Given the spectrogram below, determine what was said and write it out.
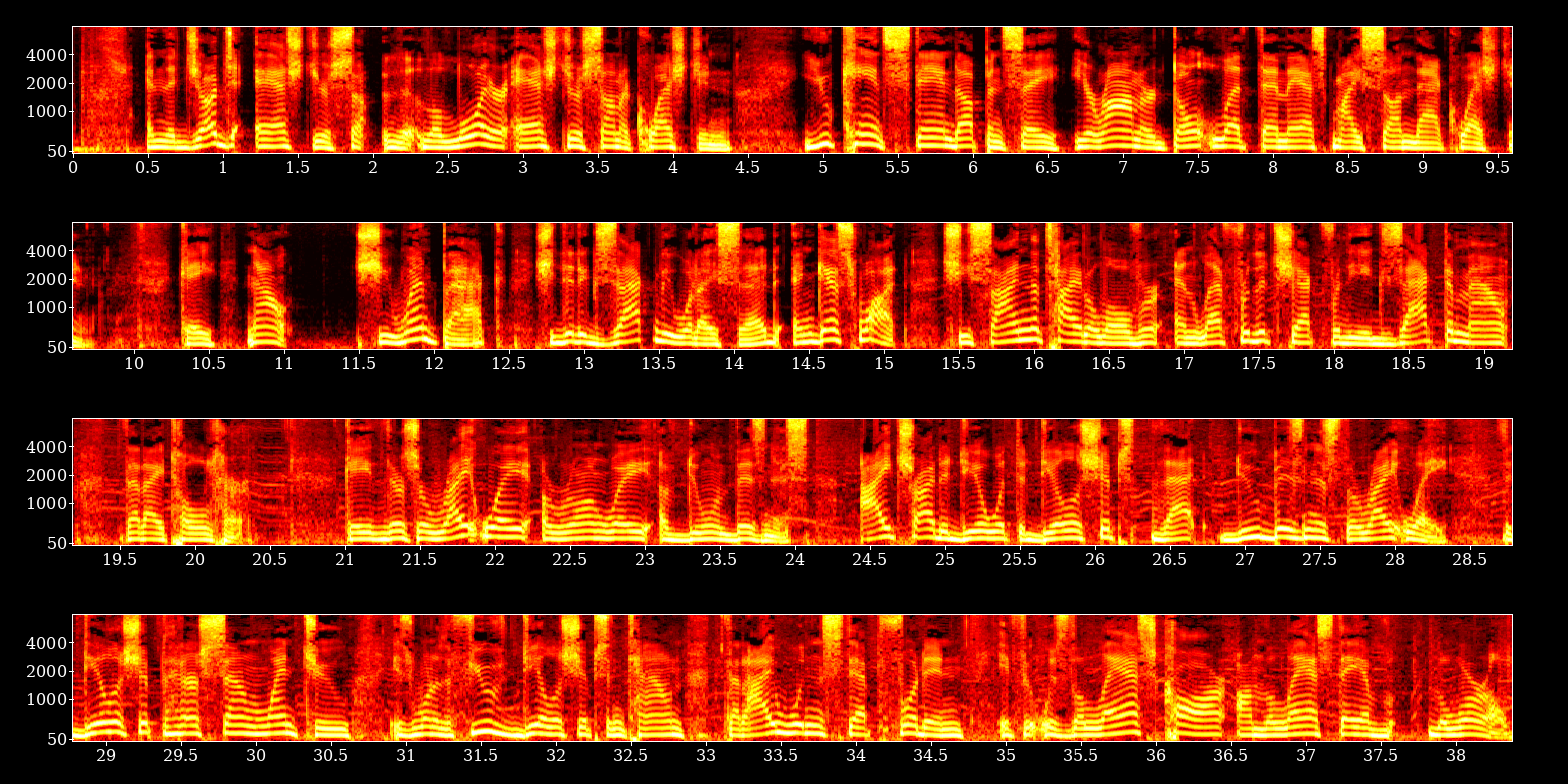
and the judge asked your son, the lawyer asked your son a question, you can't stand up and say, Your Honor, don't let them ask my son that question. Okay. Now, she went back. She did exactly what I said. And guess what? She signed the title over and left for the check for the exact amount that I told her. Okay, there's a right way, a wrong way of doing business. I try to deal with the dealerships that do business the right way. The dealership that her son went to is one of the few dealerships in town that I wouldn't step foot in if it was the last car on the last day of the world.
